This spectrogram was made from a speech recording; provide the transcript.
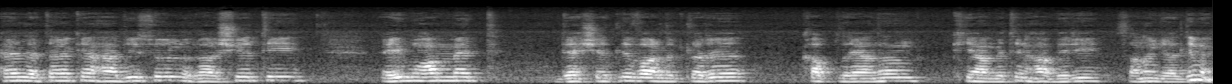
Hel etake hadisul gâşiyeti Ey Muhammed dehşetli varlıkları kaplayanın kıyametin haberi sana geldi mi?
